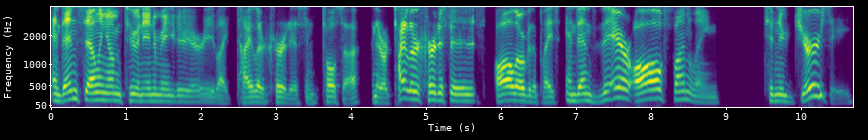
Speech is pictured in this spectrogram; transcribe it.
and then selling them to an intermediary like Tyler Curtis in Tulsa. And there are Tyler Curtises all over the place. And then they're all funneling to New Jersey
